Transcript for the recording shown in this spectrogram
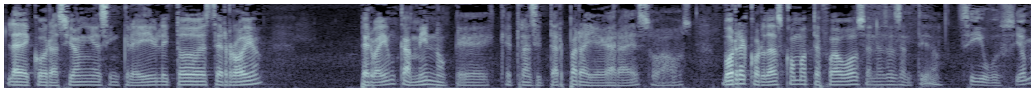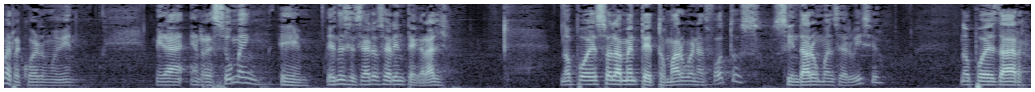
la decoración es increíble y todo este rollo. Pero hay un camino que, que transitar para llegar a eso, a vos. ¿Vos recordás cómo te fue a vos en ese sentido? Sí, vos, yo me recuerdo muy bien. Mira, en resumen, eh, es necesario ser integral. No puedes solamente tomar buenas fotos sin dar un buen servicio. No puedes dar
